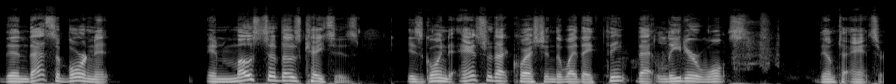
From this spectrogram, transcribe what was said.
then that subordinate, in most of those cases, is going to answer that question the way they think that leader wants them to answer.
